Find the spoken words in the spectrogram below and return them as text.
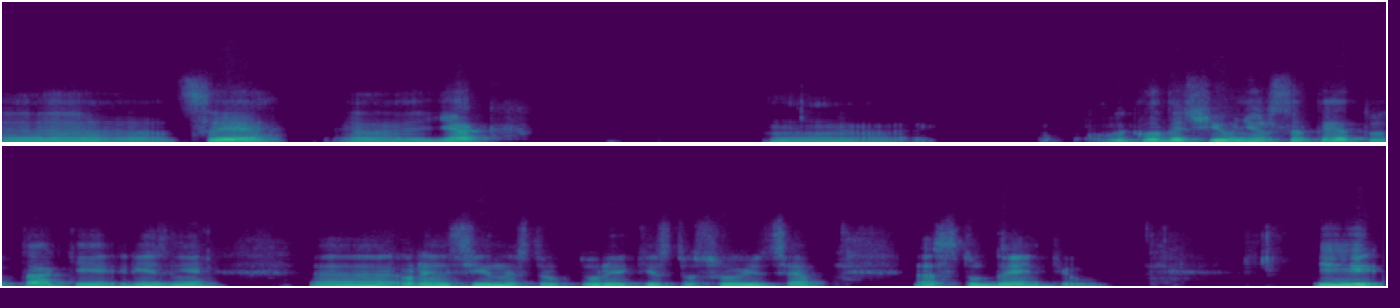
Е, Це е, як е, викладачі університету, так і різні організаційні структури, які стосуються студентів. І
